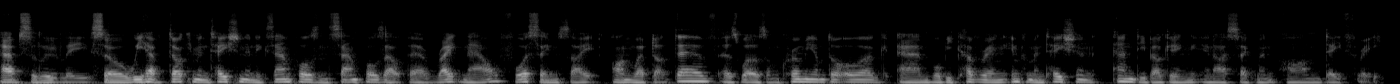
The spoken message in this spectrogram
Absolutely. So we have documentation and examples and samples out there right now for same site on web.dev as well as on chromium.org and we'll be covering implementation and debugging in our segment on day three.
